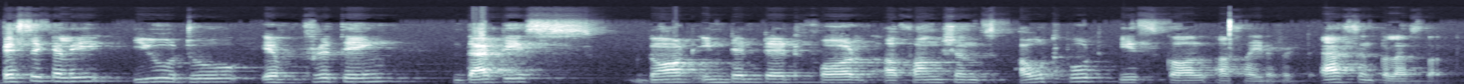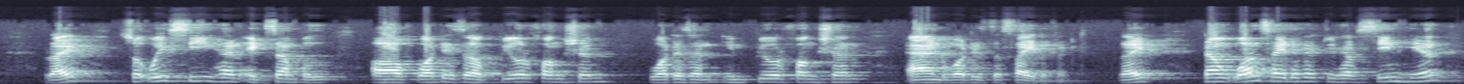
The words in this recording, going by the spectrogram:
Basically you do everything that is not intended for a function's output is called a side effect. As simple as that right? So we see an example of what is a pure function what is an impure function and what is the side effect right now, one side effect we have seen here.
